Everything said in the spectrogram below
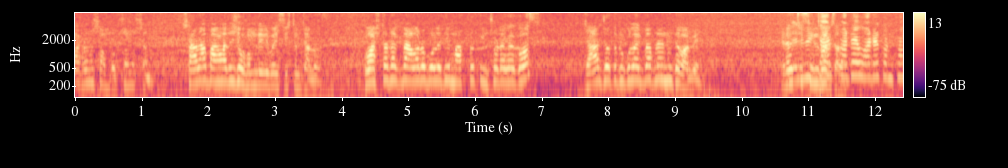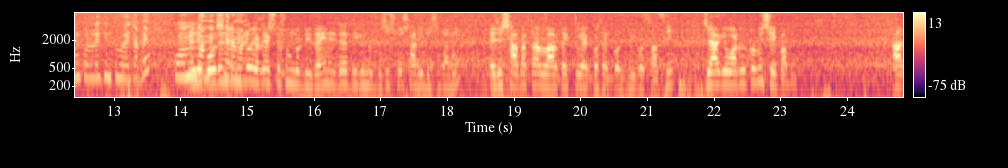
পাঠানো সম্ভব সমস্যা নেই। সারা বাংলাদেশে হোম ডেলিভারি সিস্টেম চালু আছে। গজটা থাকবে আবারও বলে দিই মাত্র তিনশো টাকা গজ যার যতটুকু লাগবে আপনারা নিতে পারবেন। এটা হচ্ছে সিলভার কালার অর্ডার কনফার্ম করলে কিন্তু হয়ে যাবে কম এই যে দামে সেরা মানের এটা একটা সুন্দর ডিজাইন এটা দিয়ে কিন্তু বিশেষ করে শাড়ি বেশি বানায়। এই যে সাদাটা লালটা একটু এক গজ এক গজ দুই গজ আছে। যে আগে অর্ডার করবেন সেই পাবেন আর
